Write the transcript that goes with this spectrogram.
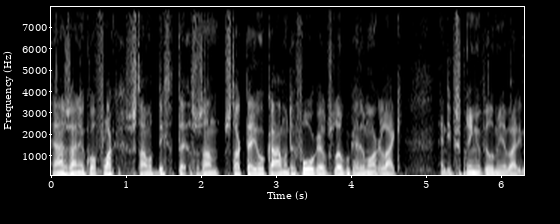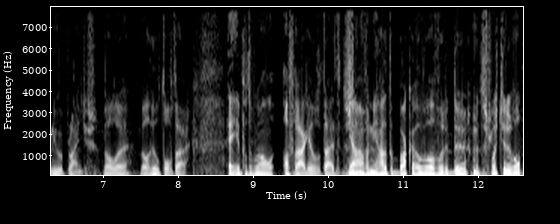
Ja, ze zijn ook wel vlakker. Ze staan wat dichter, ze staan strak tegen elkaar, maar de voorgevels lopen ook helemaal gelijk. En die verspringen veel meer bij die nieuwe pleintjes. Wel, uh, wel heel tof daar. Hey, je hebt ik al afvragen heel de tijd. Er staan van die houten bakken overal voor de deur met een slotje erop.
